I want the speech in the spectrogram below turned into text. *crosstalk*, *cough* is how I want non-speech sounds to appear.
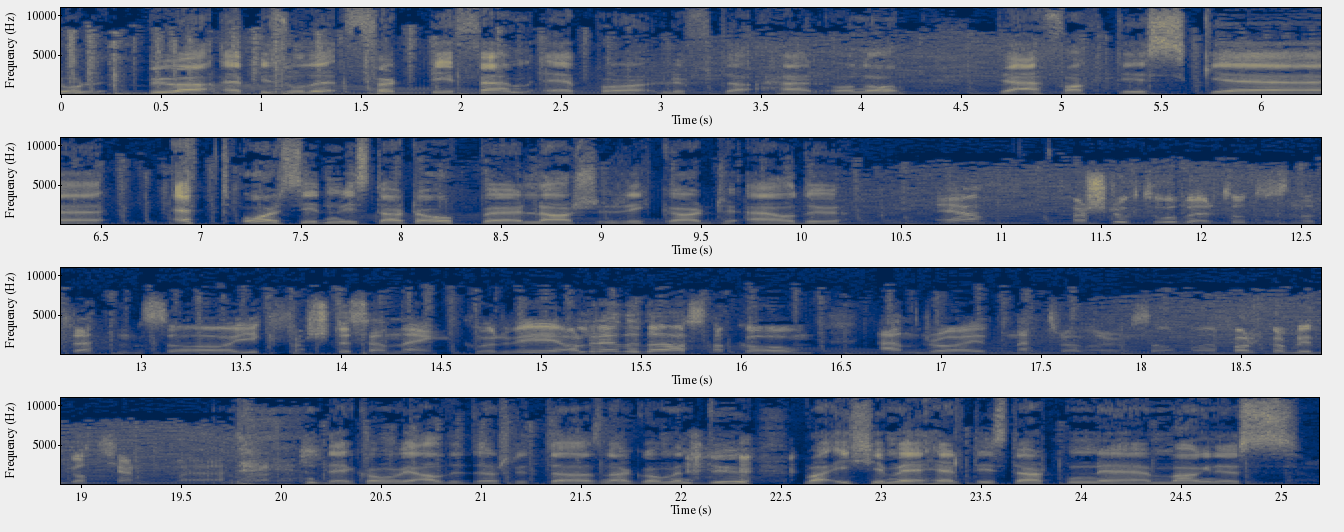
Lolbua episode 45 er på lufta her og nå. Det er faktisk eh, ett år siden vi starta opp, eh, Lars Rikard, jeg og du. Ja. 1.10.2013 så gikk første sending, hvor vi allerede da snakka om Android Netrunner, som folk har blitt godt kjent med. *laughs* Det kommer vi aldri til å slutte å snakke om. Men du var ikke med helt i starten, eh, Magnus.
